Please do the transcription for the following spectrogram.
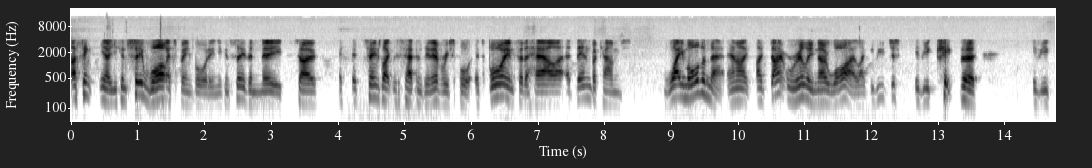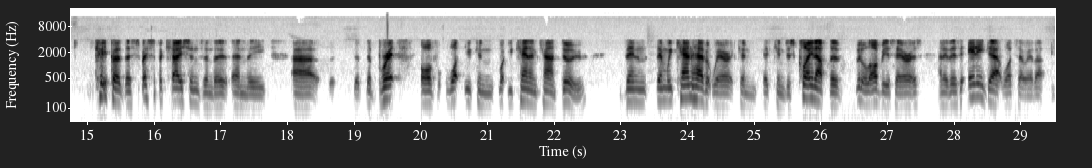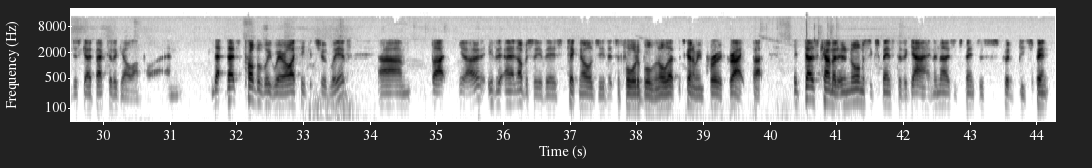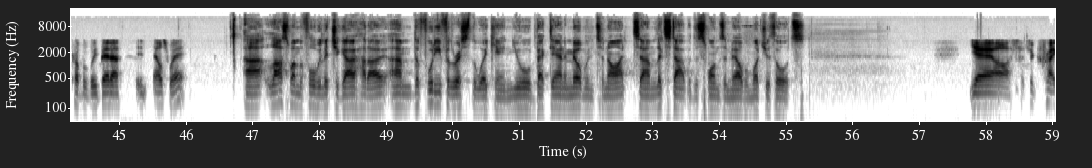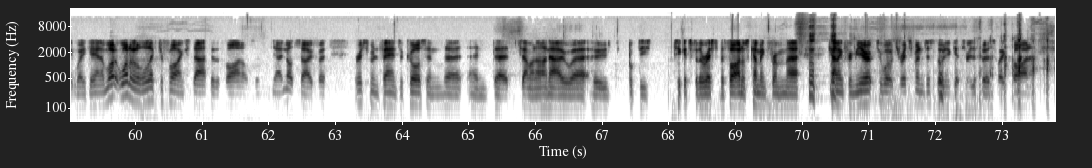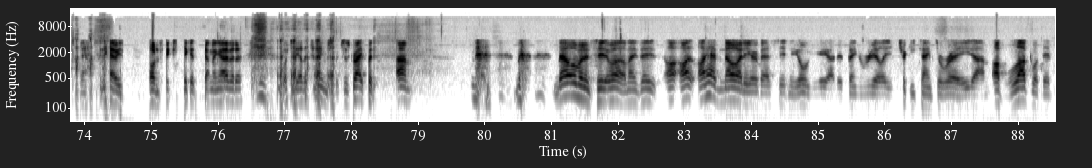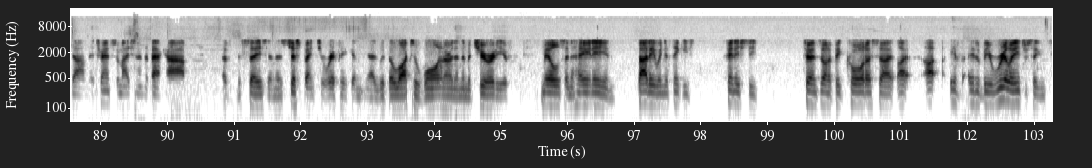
I think you know you can see why it's been brought in. You can see the need. So it, it seems like this happens in every sport. It's brought in for the howler. It then becomes way more than that. And I, I don't really know why. Like if you just if you keep the if you keep uh, the specifications and the and the, uh, the the breadth of what you can what you can and can't do, then then we can have it where it can it can just clean up the little obvious errors. And if there's any doubt whatsoever, you just go back to the goal umpire, and that that's probably where I think it should live. Um, but you know, if, and obviously if there's technology that's affordable and all that that's going to improve, great. But it does come at an enormous expense to the game, and those expenses could be spent probably better in, elsewhere. Uh, last one before we let you go, Hutto. Um, the footy for the rest of the weekend. You're back down in Melbourne tonight. Um, let's start with the Swans in Melbourne. What's your thoughts? Yeah, oh, it's a great weekend, and what what an electrifying start to the finals. And, you know, not so for Richmond fans, of course, and uh, and uh, someone I know uh, who booked his tickets for the rest of the finals coming from uh, coming from Europe to watch Richmond. Just thought he'd get through the first week fine. Now, now he's on fixed tickets coming over to watch the other teams, which is great. But um, Melbourne and Sydney. Well, I mean, they, I, I have no idea about Sydney all year. They've been a really tricky team to read. Um, I've loved what they've done. Their transformation in the back half of the season has just been terrific, and you know, with the likes of Warner and then the maturity of Mills and Heeney and Buddy. When you think he's finished, he turns on a big quarter. So I, I, it'll be really interesting.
